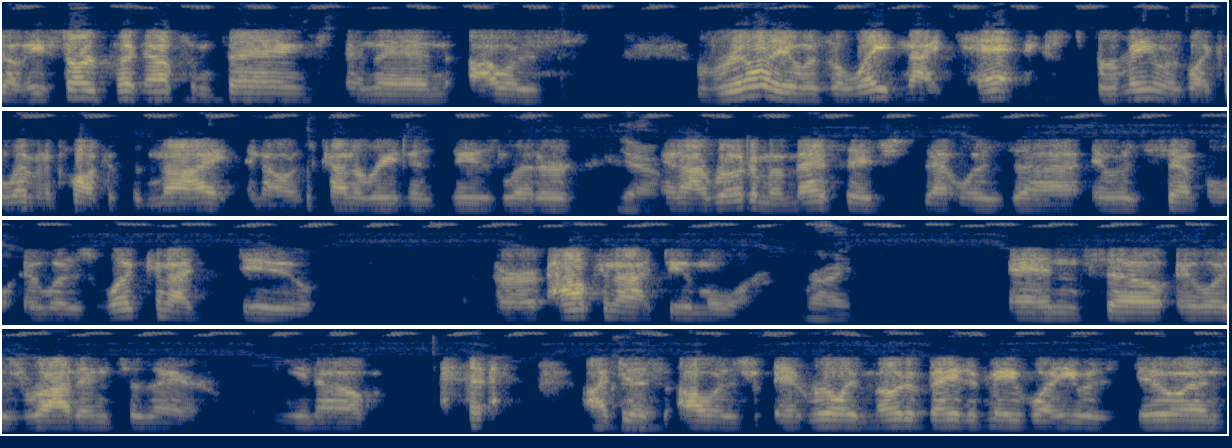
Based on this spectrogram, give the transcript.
so he started putting out some things, and then I was really it was a late night text for me. It was like eleven o'clock at the night, and I was kind of reading his newsletter, Yeah. and I wrote him a message that was uh, it was simple. It was what can I do, or how can I do more? Right. And so it was right into there. You know, I just, I was, it really motivated me what he was doing.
